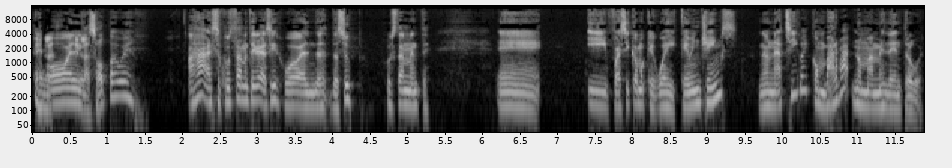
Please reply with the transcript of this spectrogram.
En la, O el- en la sopa, güey. Ajá, eso justamente iba a decir, el The, The Soup, justamente. Eh, y fue así como que, güey, Kevin James, no nazi, güey, con barba, no mames dentro, güey.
